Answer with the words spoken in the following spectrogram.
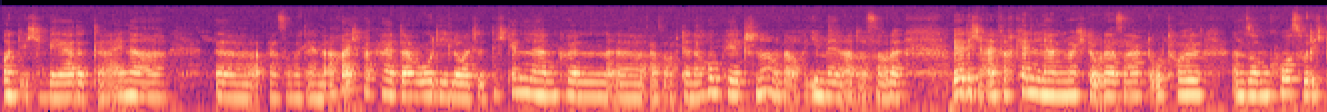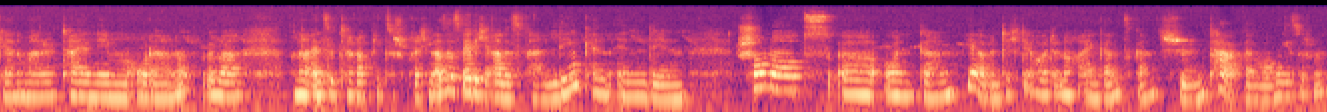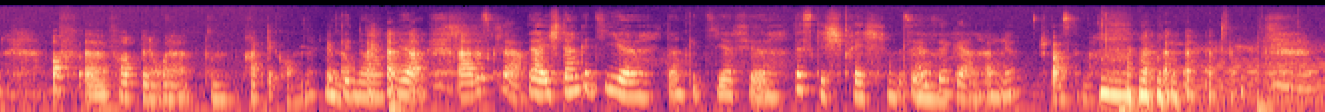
Und ich werde deiner äh, also deine Erreichbarkeit, da wo die Leute dich kennenlernen können, äh, also auf deiner Homepage ne, und auch E-Mail-Adresse oder wer dich einfach kennenlernen möchte oder sagt, oh toll, an so einem Kurs würde ich gerne mal teilnehmen oder ne, über eine Einzeltherapie zu sprechen. Also das werde ich alles verlinken in den Show Notes. Äh, und dann ja, wünsche ich dir heute noch einen ganz, ganz schönen Tag, weil morgen gehst du schon auf äh, Fortbildung oder zum Praktikum. Ne? Genau, genau ja. Alles klar. Ja, ich danke dir. Danke dir für das Gespräch. Und, sehr, sehr gerne. Hat mir Spaß gemacht.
